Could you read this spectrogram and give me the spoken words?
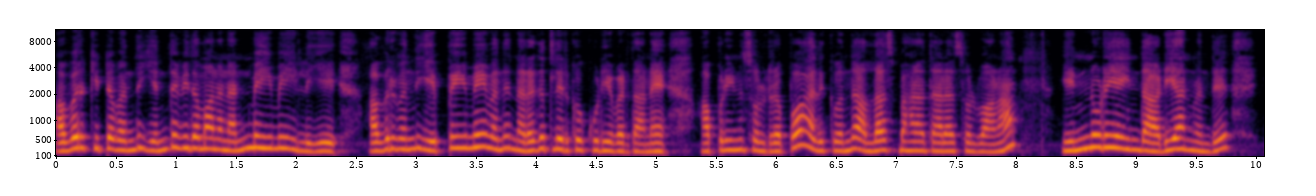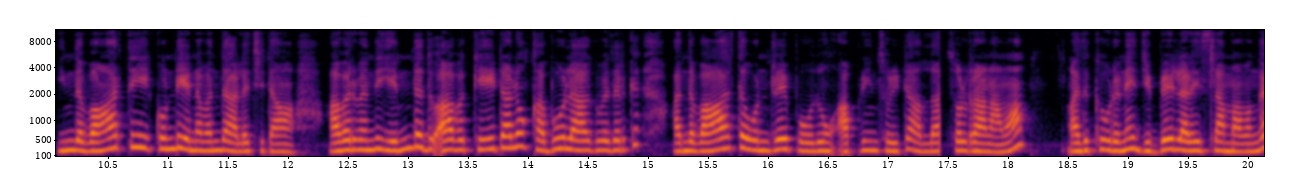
அவர்கிட்ட வந்து எந்த விதமான நன்மையுமே இல்லையா. அவர் வந்து எப்பயுமே வந்து நரகத்தில் இருக்கக்கூடியவர் தானே அப்படின்னு சொல்கிறப்போ அதுக்கு வந்து அல்லாஹ் சுப்ஹானஹு தாரா சொல்வானா என்னுடைய இந்த அடியான் வந்து இந்த வார்த்தையை கொண்டு என்னை வந்து அழைச்சிட்டான். அவர் வந்து எந்த துஆவை கேட்டாலும் கபூல் ஆகுவதற்கு அந்த வார்த்தை ஒன்றே போதும் அப்படின்னு சொல்லிட்டு அல்லாஹ் சொல்கிறானாமா அதுக்கு உடனே ஜிப்ரேல் அலி இஸ்லாம் அவங்க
